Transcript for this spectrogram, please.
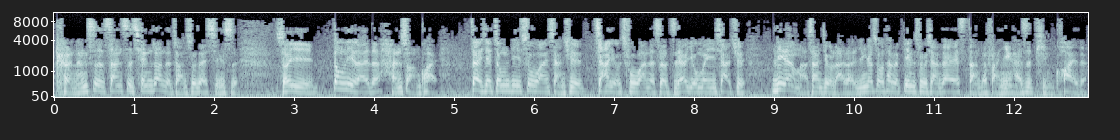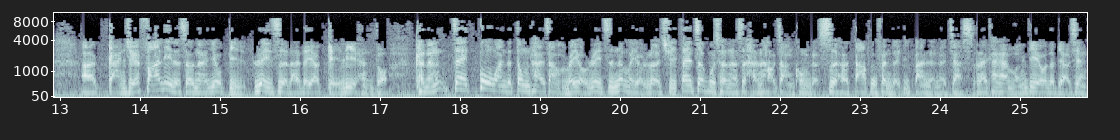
可能是三四千转的转速在行驶，所以动力来的很爽快。在一些中低速弯想去加油出弯的时候，只要油门一下去，力量马上就来了。应该说它的变速箱在 S 档的反应还是挺快的，啊，感觉发力的时候呢，又比锐志来的要给力很多。可能在过弯的动态上没有锐志那么有乐趣，但是这部车呢是很好掌控的，适合大部分的一般人的驾驶。来看看蒙迪欧的表现，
